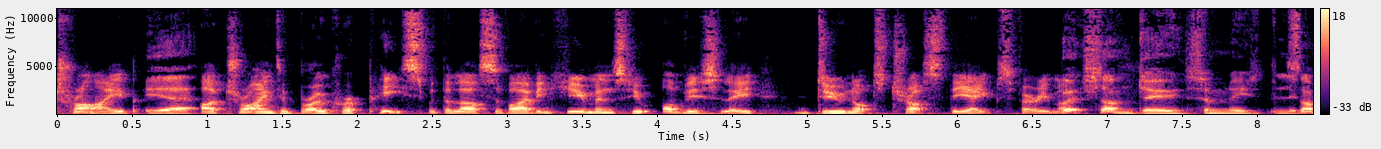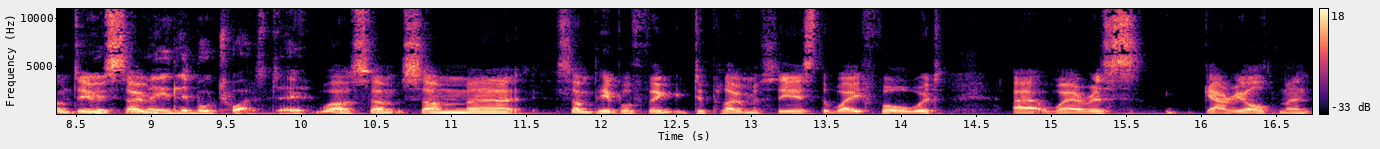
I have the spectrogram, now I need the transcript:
tribe Yeah. are trying to broker a peace with the last surviving humans who obviously do not trust the apes very much. But some do. Some liberal, Some do, Some so- liberal twats do. Well, some some uh, some people think diplomacy is the way forward, uh, whereas Gary Oldman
